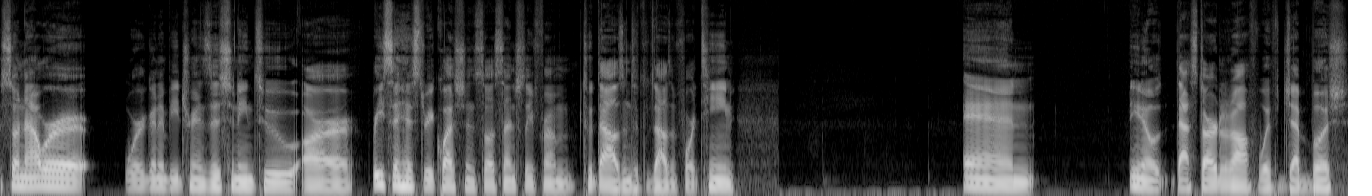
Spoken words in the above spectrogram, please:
So now we're we're going to be transitioning to our recent history questions. So essentially from 2000 to 2014, and you know that started off with Jeb Bush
